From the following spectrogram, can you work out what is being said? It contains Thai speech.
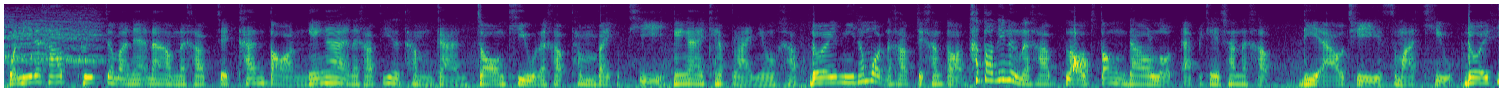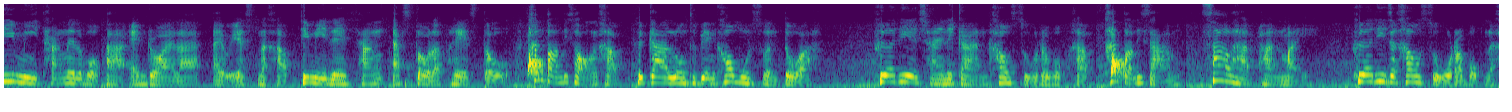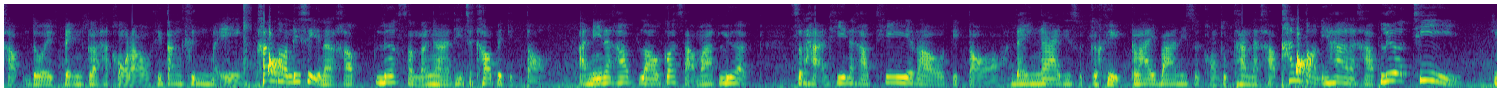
วันนี้นะครับพลึกจะมาแนะนำนะครับ 7 ขั้นตอนง่าย ๆนะครับ ที่จะทำการจองคิวนะครับทำใบขับขี่ง่าย ๆ แค่ปลายนิ้วครับโดยมีทั้งหมดนะครับ7ขั้นตอน ขั้นตอนที่1นนะครับเราจะต้องดาวน์โหลดแอปพลิเคชันนะครับ DLT Smart Queue โดยที่มีทั้งในระบบอ่า Android และ iOS นะครับ ที่มีในทั้ง App Store และ Play Store ขั้นตอนที่2นะครับคือการลงทะเบียนข้อมูลส่วนตัว เพื่อที่จะใช้ในการเข้าสู่ระบบครับ ขั้นตอนที่ 3 สร้างรหัสผ่านใหม่ เพื่อที่จะเข้าสู่ระบบนะครับ โดยเป็นรหัสของเราที่ตั้งขึ้นมาเอง ขั้นตอนที่ 4 นะครับ เลือกสำนักงานที่จะเข้าไปติดต่อ อันนี้นะครับเราก็สามารถเลือกสถานที่นะครับที่เราติดต่อได้ง่ายที่สุดก็คือใกล้บ้านที่สุดของทุกท่านนะครับ ขั้นตอนที่ 5 นะครับ เลือกที่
